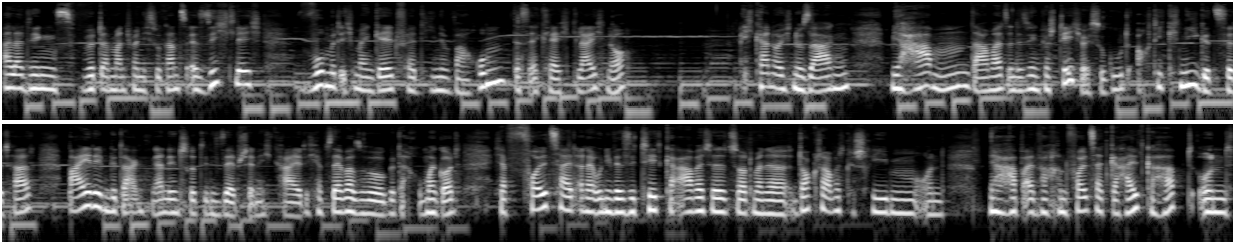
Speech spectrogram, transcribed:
Allerdings wird dann manchmal nicht so ganz ersichtlich, womit ich mein Geld verdiene. Warum? Das erkläre ich gleich noch. Ich kann euch nur sagen, mir haben damals, und deswegen verstehe ich euch so gut, auch die Knie gezittert bei dem Gedanken an den Schritt in die Selbstständigkeit. Ich habe selber so gedacht, oh mein Gott, ich habe Vollzeit an der Universität gearbeitet, dort meine Doktorarbeit geschrieben und ja, habe einfach ein Vollzeitgehalt gehabt. Und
